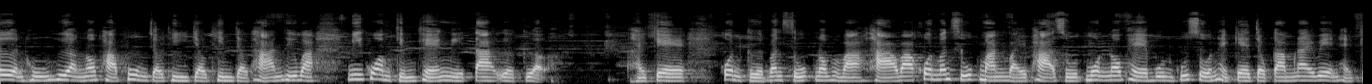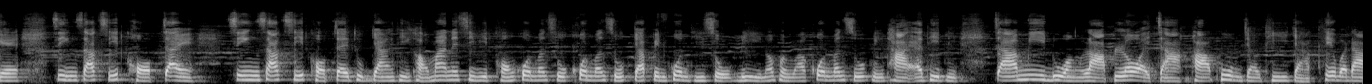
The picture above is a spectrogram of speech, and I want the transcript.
ริญหุงเฮืองเนาะพระภูมิเจ้าทีเจ้าทินเจ้าทานถือว่ามีความเข้มแข็งเมตตาเอื้อเกื้อ ให้แก่คนเกิดวันศุกร์เนาะเพราะว่าถาว่าคนวันศุกร์มันไหวผ่าสูตรมนต์เนาะแผ่บุญกุศลให้แก่เจ้ากรรมนายเวรให้แก่สิ่งศักดิ์สิทธิ์ขอบใจ สิ่งศักดิ์สิทธิ์ขอบใจทุกอย่างที่เขามาในชีวิตของคนวันศุกร์คนวันศุกร์จะเป็นคนที่โศกดีเนาะเพราะว่าคนวันศุกร์นี่ถ่ายอาทิตย์นี่จะมีดวงหลาบลอยจากพระภูมิเจ้าทีจากเทวดา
